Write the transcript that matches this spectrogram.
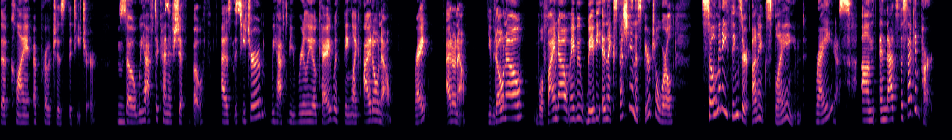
the client approaches the teacher. Mm-hmm. so we have to kind of shift both as the teacher, we have to be really okay with being like, I don't know, right? I don't know. You don't know. We'll find out. Maybe, maybe, and especially in the spiritual world, so many things are unexplained, right? Yes. Um, and that's the second part,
